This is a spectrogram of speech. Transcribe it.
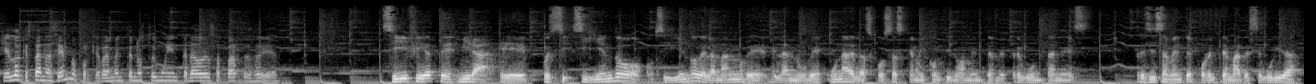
qué es lo que están haciendo, porque realmente no estoy muy enterado de esa parte. ¿sabes? Sí, fíjate, mira, eh, pues siguiendo, siguiendo de la mano de, la nube, una de las cosas que a mí continuamente me preguntan es precisamente por el tema de seguridad.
